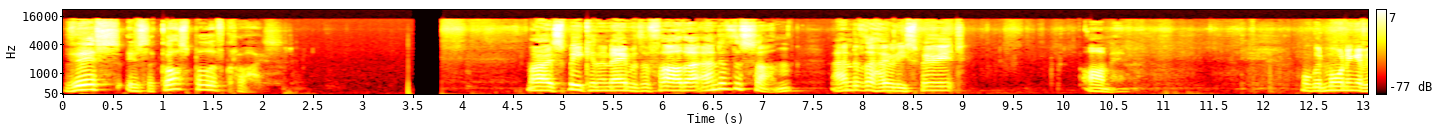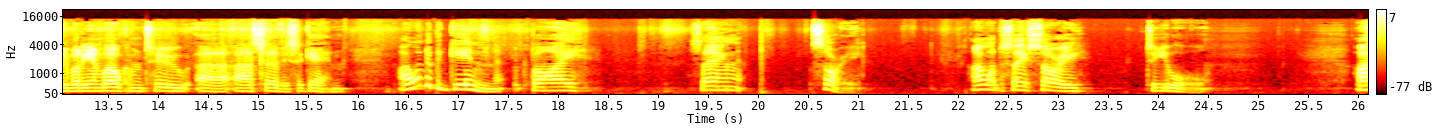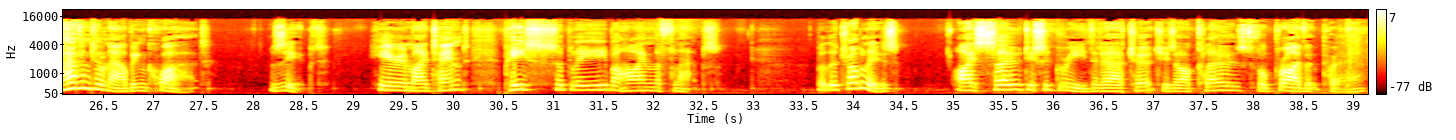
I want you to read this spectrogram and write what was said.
This is the gospel of Christ. I speak in the name of the Father and of the Son and of the Holy Spirit. Amen. Well, good morning, everybody, and welcome to uh, our service again. I want to begin by saying sorry. I want to say sorry to you all. I have until now been quiet, zipped, here in my tent, peaceably behind the flaps. But the trouble is, I so disagree that our churches are closed for private prayer,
